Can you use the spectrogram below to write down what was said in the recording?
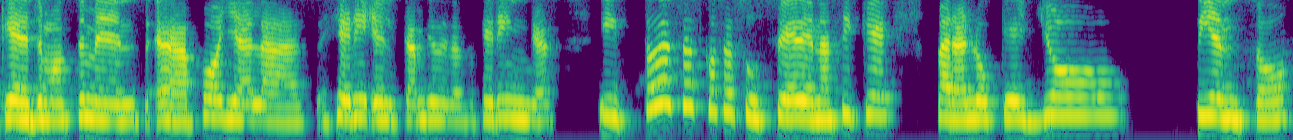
que Jamal Simmons eh, apoya las, el cambio de las jeringas y todas esas cosas suceden. Así que para lo que yo pienso,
